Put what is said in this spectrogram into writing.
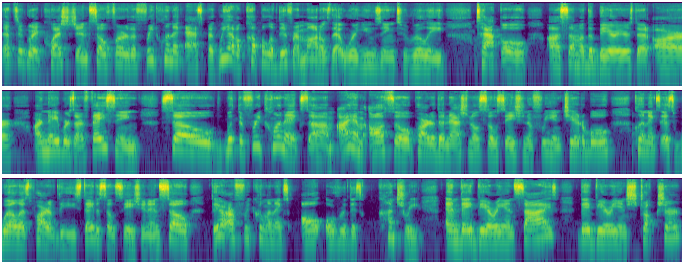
that's a great question. So, for the free clinic aspect, we have a couple of different models that we're using to really tackle uh, some of the barriers that our our neighbors are facing. So, with the free clinics, um, I am also part of the National Association of Free and Charitable Clinics, as well as part of the state association. And so, there are free clinics all over this country, and they vary in size, they vary in structure.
